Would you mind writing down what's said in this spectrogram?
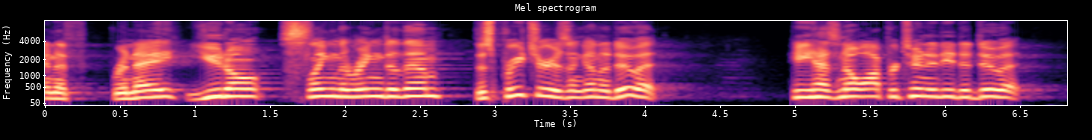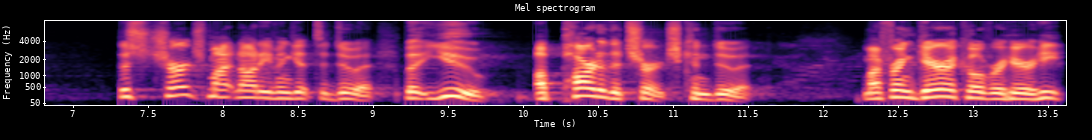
And if Renee, you don't sling the ring to them, this preacher isn't going to do it. He has no opportunity to do it. This church might not even get to do it, but you, a part of the church, can do it. My friend Garrick over here, he,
